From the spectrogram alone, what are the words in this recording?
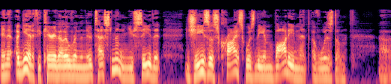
And uh, again, if you carry that over in the New Testament and you see that Jesus Christ was the embodiment of wisdom, uh,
